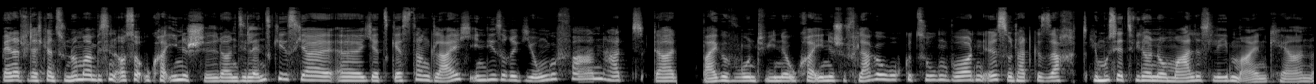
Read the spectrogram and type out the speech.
Bernhard, vielleicht kannst du noch mal ein bisschen aus der Ukraine schildern. Zelensky ist ja äh, jetzt gestern gleich in diese Region gefahren, hat da beigewohnt, wie eine ukrainische Flagge hochgezogen worden ist und hat gesagt, hier muss jetzt wieder normales Leben einkehren.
